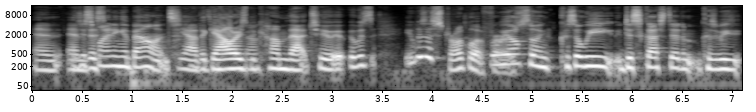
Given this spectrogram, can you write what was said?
and and just this- finding a balance. yeah, the That's galleries become that too. It, it was it was a struggle at first. But we also, because we discussed it, because we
